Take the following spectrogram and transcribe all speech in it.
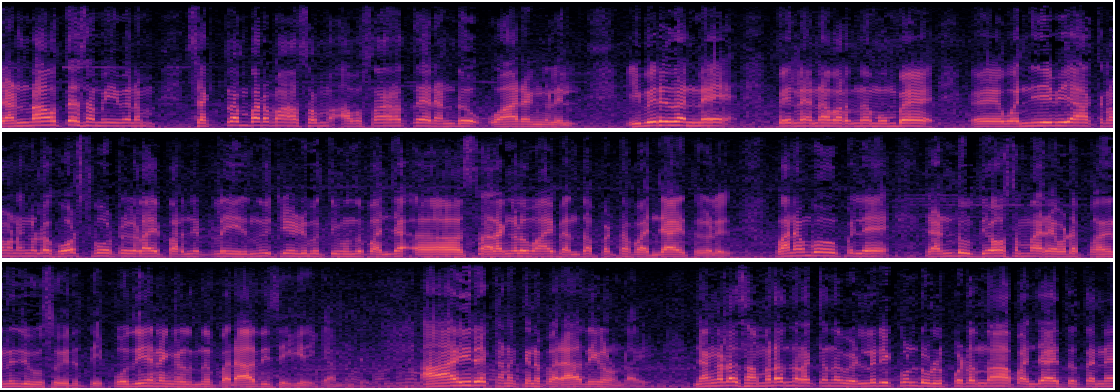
രണ്ടാമത്തെ സമീപനം സെപ്റ്റംബർ മാസം അവസാനത്തെ രണ്ട് വാരങ്ങളിൽ ഇവർ തന്നെ പിന്നെ എന്നാ പറയുന്നത് മുമ്പേ വന്യജീവി ആക്രമണങ്ങളുടെ ഹോട്ട്സ്പോട്ടുകളായി പറഞ്ഞിട്ടുള്ള ഇരുന്നൂറ്റി എഴുപത്തി മൂന്ന് പഞ്ചാ സ്ഥലങ്ങളുമായി ബന്ധപ്പെട്ട പഞ്ചായത്തുകളിൽ വനം വകുപ്പിലെ രണ്ട് ഉദ്യോഗസ്ഥന്മാരെ അവിടെ പതിനഞ്ച് ദിവസം ഇരുത്തി പൊതുജനങ്ങളിൽ നിന്ന് പരാതി സ്വീകരിക്കാൻ വേണ്ടി ആയിരക്കണക്കിന് പരാതികളുണ്ടായി. ഞങ്ങളുടെ സമരം നടക്കുന്ന വെള്ളരിക്കുണ്ട് ഉൾപ്പെടുന്ന പഞ്ചായത്തിൽ തന്നെ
